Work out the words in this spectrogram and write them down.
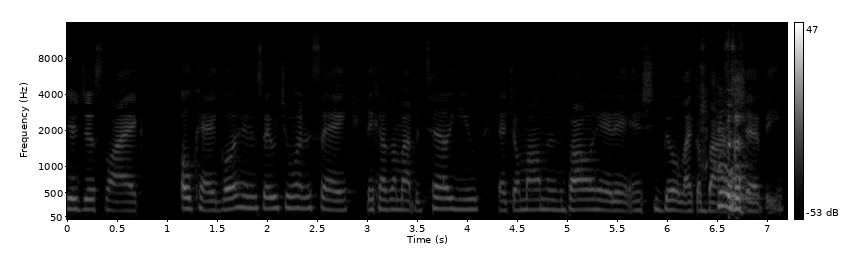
You're just like, okay, go ahead and say what you want to say because I'm about to tell you that your mom is bald headed and she built like a box Chevy.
